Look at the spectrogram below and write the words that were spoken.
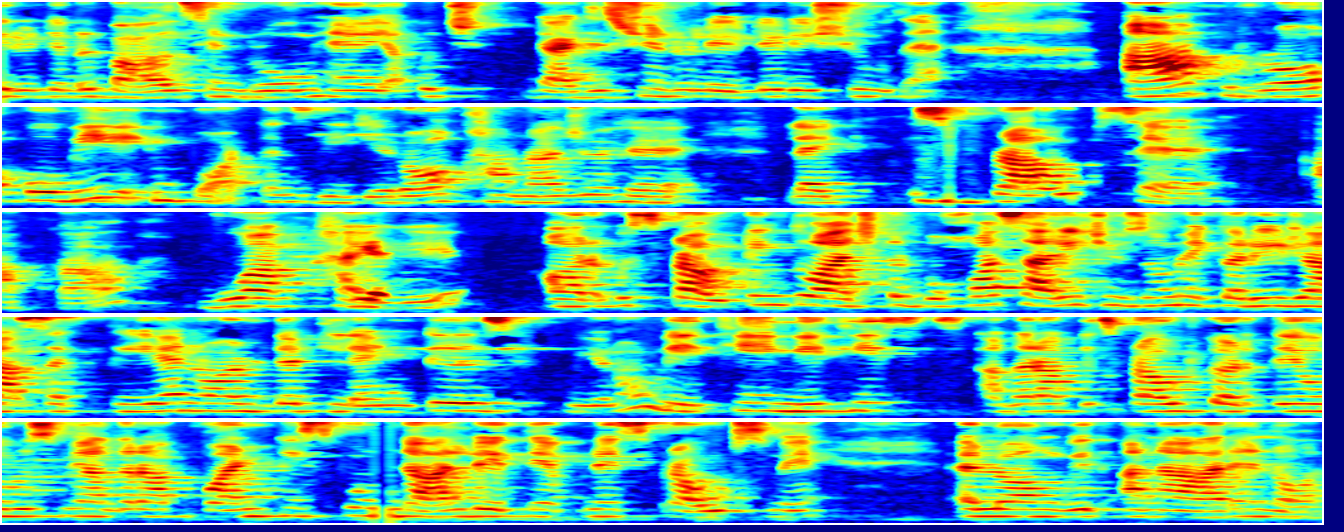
इरिटेबल बाउल सिंड्रोम है या कुछ डाइजेशन रिलेटेड इश्यूज़ हैं आप रॉ को भी इम्पोर्टेंस दीजिए। रॉ खाना जो है लाइक स्प्राउट्स है आपका वो आप खाइए और स्प्राउटिंग तो आजकल बहुत सारी चीज़ों में करी जा सकती है not that lentils you know मेथी मेथी अगर आप स्प्राउट करते हैं और उसमें अगर आप वन टीस्पून डाल लेते हैं अपने स्प्राउट्स में अलॉन्ग विद अनार एंड ऑल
